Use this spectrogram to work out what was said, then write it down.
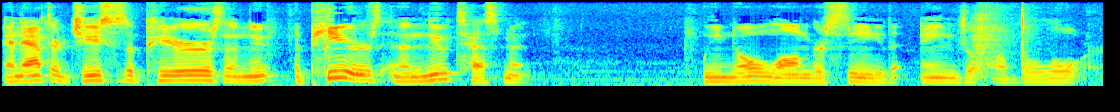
And after Jesus appears in, New, appears in the New Testament, we no longer see the angel of the Lord.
